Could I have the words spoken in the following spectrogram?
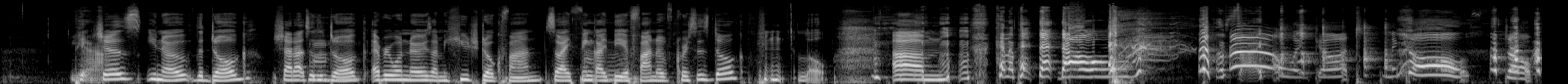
Yeah. Pictures, you know, the dog. Shout out to the dog. Everyone knows I'm a huge dog fan, so I think I'd be a fan of Chris's dog. Lol. Um Can I pet that dog? Oh my god. Nicole, stop.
